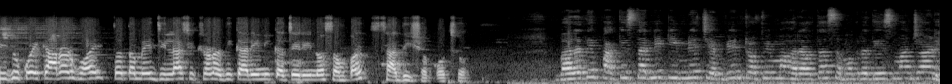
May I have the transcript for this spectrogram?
બીજું કોઈ કારણ હોય, તો તમે જિલ્લા શિક્ષણ અધિકારીની કચેરીનો સંપર્ક સાધી શકો છો. ભારતે પાકિસ્તાનની ટીમને ચેમ્પિયન ટ્રોફીમાં હરાવતા સમગ્ર દેશમાં જાણે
